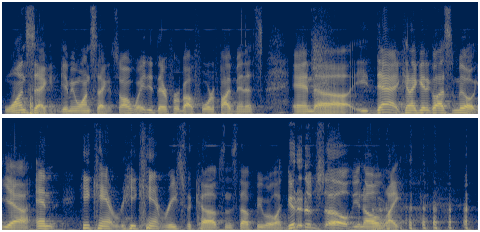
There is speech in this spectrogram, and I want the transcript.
One second. Give me one second. So I waited there for about four to five minutes. And uh, Dad, can I get a glass of milk? Yeah. And he can't, he can't reach the cups and stuff. People are like, Get it himself, you know, like.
